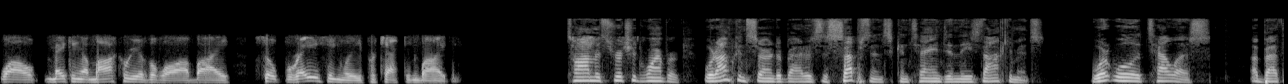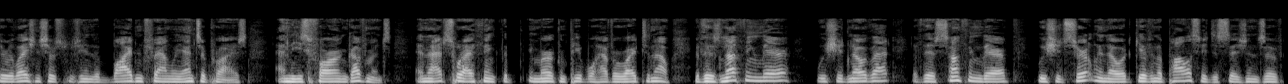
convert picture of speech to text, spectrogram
while making a mockery of the law by so brazenly protecting Biden. Tom, it's Richard Weinberg. What I'm concerned about is the substance contained in these documents. What will it tell us about the relationships between the Biden family enterprise and these foreign governments. And that's what I think the American people have a right to know. If there's nothing there, we should know that. If there's something there, we should certainly know it given the policy decisions of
